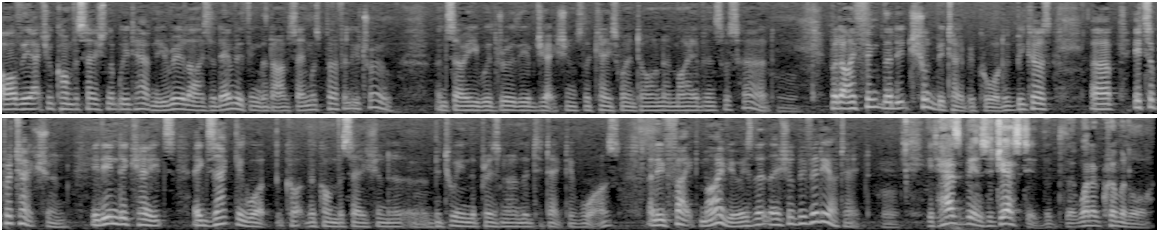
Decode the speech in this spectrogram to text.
of the actual conversation that we'd had. And he realized that everything that I was saying was perfectly true. And so he withdrew the objections, the case went on, and my evidence was heard. Mm. But I think that it should be tape recorded because uh, it's a protection. It indicates exactly what the, co the conversation uh, between the prisoner and the detective was. And in fact, my view is that they should be videotaped. Mm. It has been suggested that, that when a criminal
